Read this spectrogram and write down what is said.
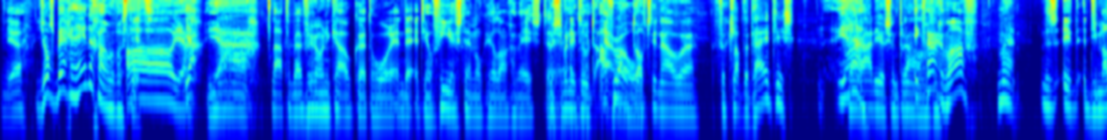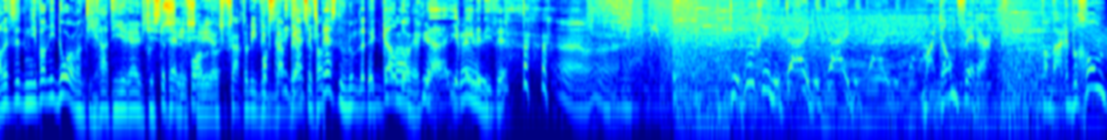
Ja. Jos Berg en Henegouwen was dit. Oh ja. ja. Later bij Veronica ook te horen. En de RTL 4 stem ook heel lang geweest. Dus en, hoe het afloopt, of hij nou eh, verklapt dat hij het is. Ja. Van Radio Centraal. Ik vraag het me af. Maar, Dus eh, die man heeft het in ieder geval niet door, want die gaat hier eventjes dat hele serieus. Vraag toch niet wie- Of zou hij juist expres doen, omdat hij het wel door heeft? ja. Je weet het niet, hè? Ah, Terug in de tijd. de tijd, de tijd. Maar dan verder. Van waar het begon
